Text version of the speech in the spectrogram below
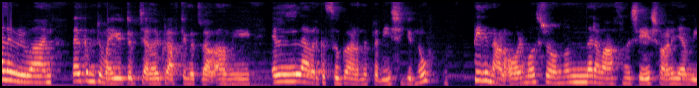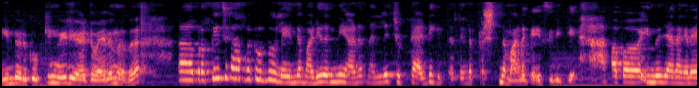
Hello everyone welcome to my YouTube channel crafting with love Ami എല്ലാവർക്കും സുഖമാണെന്ന് പ്രതീക്ഷിക്കുന്നു. ഒത്തിരി നാൾ ഓൾമോസ്റ്റ് ഒന്നൊന്നര മാസത്തിന് ശേഷമാണ് ഞാൻ വീണ്ടും ഒരു കുക്കിംഗ് വീഡിയോ ആയിട്ട് വരുന്നത്. പ്രത്യേകിച്ച് കാരണങ്ങളൊന്നുമില്ല. എന്റെ മടി തന്നെയാണ്. നല്ല ചുട്ട അടി കിട്ടാത്തതിന്റെ പ്രശ്നമാണ് കേസ് എനിക്ക്. അപ്പോൾ ഇന്ന് ഞാൻ അങ്ങനെ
